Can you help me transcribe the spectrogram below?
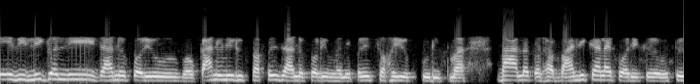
यदि लिगल्ली जानु पर्यो कानुनी रूपमा पनि जानु पर्यो भने पनि सहयोगको रूपमा बालक अथवा बालिकालाई परेको त्यो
